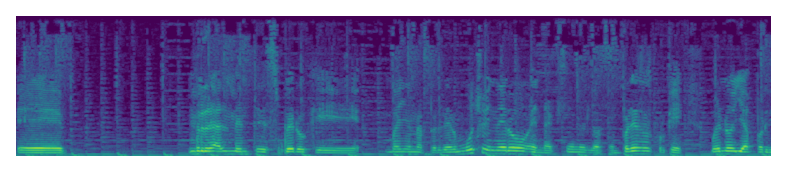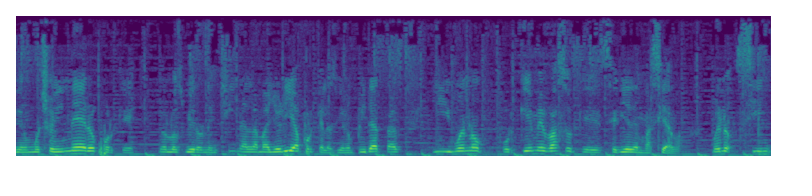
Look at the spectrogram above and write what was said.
eh, realmente espero que vayan a perder mucho dinero en acciones las empresas porque bueno ya perdieron mucho dinero porque no los vieron en China la mayoría porque las vieron piratas y bueno ¿por qué me baso que sería demasiado? Bueno si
